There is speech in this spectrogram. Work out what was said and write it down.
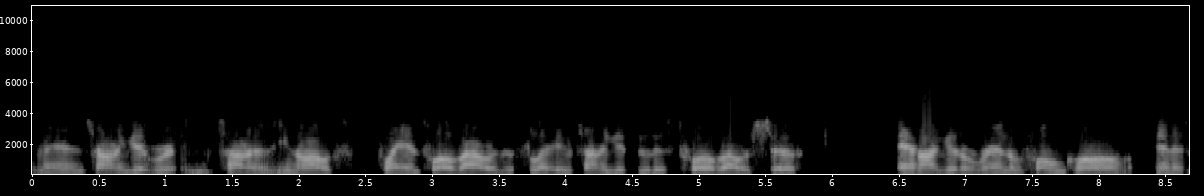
man, trying to get, trying to, you know, I was playing 12 hours a slave, trying to get through this 12 hour shift. And I get a random phone call, and it's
